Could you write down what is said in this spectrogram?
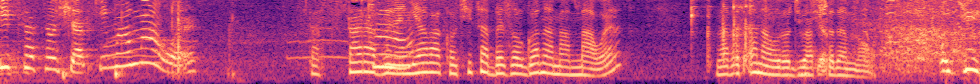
kocica sąsiadki ma małe. Ta stara, wyleniała kocica bez ogona ma małe? Nawet ona urodziła przede mną. Ojej,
